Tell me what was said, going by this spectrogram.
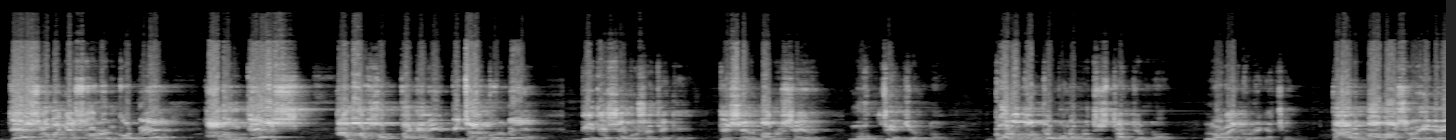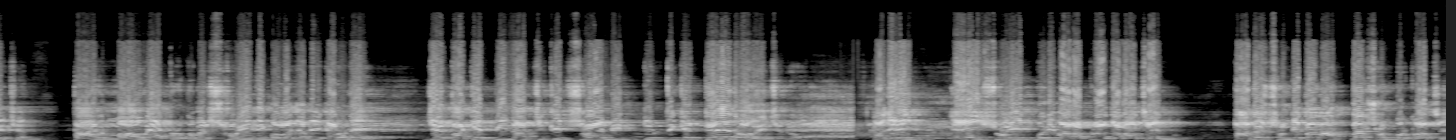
দেশ আমাকে স্মরণ করবে এবং দেশ আমার হত্যাকারীর বিচার করবে। বিদেশে বসে থেকে দেশের মানুষের মুক্তির জন্য গণতন্ত্র পুনঃপ্রতিষ্ঠার জন্য লড়াই করে গেছেন। তার বাবা শহীদ হয়েছেন। তার মাও একরকমের শহীদই বলা যাবে এই কারণে যে তাকে বিনা চিকিৎসায় মৃত্যুর দিকে ঠেলে দেওয়া হয়েছিল। কাজেই এই শহীদ পরিবার আপনারা যারা আছেন, তাদের সঙ্গে তার আত্মার সম্পর্ক আছে।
